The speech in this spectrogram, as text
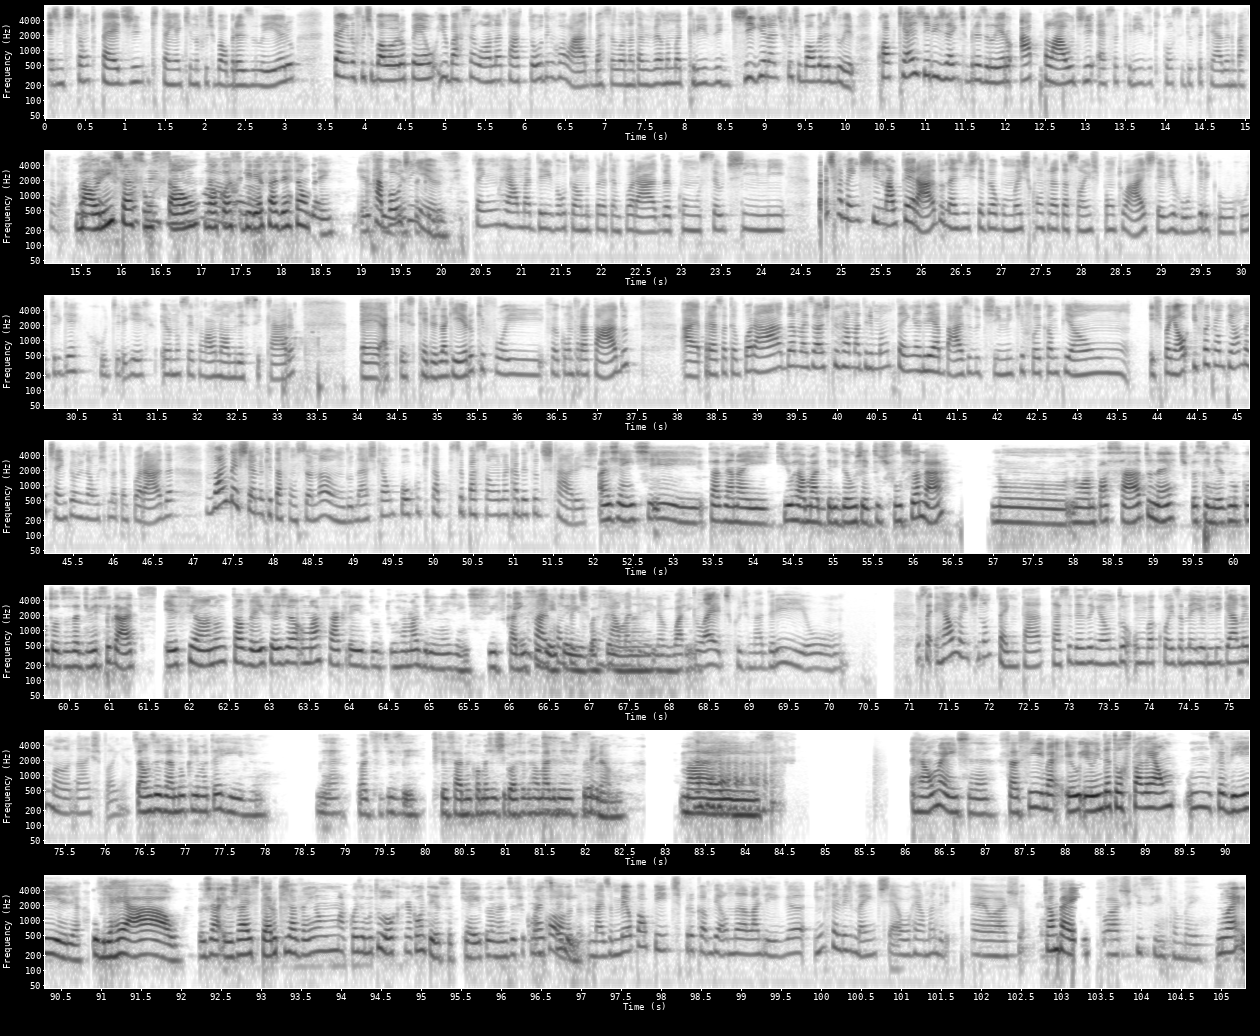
A gente tanto pede que tem aqui no futebol brasileiro, tem no futebol europeu e o Barcelona tá todo enrolado. O Barcelona tá vivendo uma crise digna de futebol brasileiro. Qualquer dirigente brasileiro aplaude essa crise que conseguiu ser criada no Barcelona. Maurício Assunção não conseguiria fazer tão bem. Esse- Acabou o essa dinheiro. crise. Tem um Real Madrid voltando para a temporada com o seu time praticamente inalterado, né? A gente teve algumas contratações pontuais, teve Rudri- o Rudriger, Rudriger, eu não sei falar o nome desse cara, é, aquele zagueiro que foi, foi contratado para essa temporada, mas eu acho que o Real Madrid mantém ali a base do time que foi campeão espanhol e foi campeão da Champions na última temporada. Vai mexer no que tá funcionando, né? Acho que é um pouco o que tá se passando na cabeça dos caras. A gente tá vendo aí que o Real Madrid deu um jeito de funcionar no, no ano passado, né? Tipo assim, mesmo com todas as adversidades. Esse ano talvez seja um massacre aí do, do Real Madrid, né, gente? Se ficar Quem desse jeito aí, o com o Real Barcelona. Madrid, né? O enfim. Atlético de Madrid, o não sei, realmente não tem, tá? Tá se desenhando uma coisa meio liga alemã na Espanha. Estamos vivendo um clima terrível, né? Pode-se dizer. Vocês sabem como a gente gosta do Real Madrid nesse programa. Mas. Realmente, né? Só se, mas eu, eu ainda torço pra ganhar um, um Sevilha, o Villarreal. Eu já, eu já espero que já venha uma coisa muito louca que aconteça, porque aí pelo menos eu fico mais Concordo, feliz. mas o meu palpite pro campeão da La Liga, infelizmente, é o Real Madrid. É, eu acho, Também, eu acho que sim também. não é.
